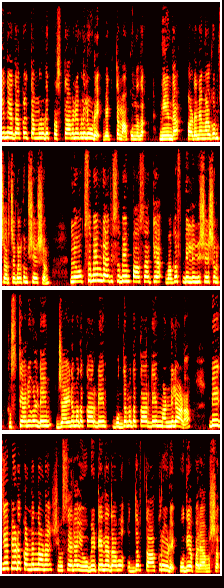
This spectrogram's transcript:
ഈ നേതാക്കൾ തങ്ങളുടെ പ്രസ്താവനകളിലൂടെ വ്യക്തമാക്കുന്നത്. നീണ്ട പഠനങ്ങൾക്കും ചർച്ചകൾക്കും ശേഷം ലോക്സഭയും രാജ്യസഭയും പാസാക്കിയ വഖഫ് ബില്ലിനു ശേഷം ക്രിസ്ത്യാനികളുടെയും ജൈനമതക്കാരുടെയും ബുദ്ധമതക്കാരുടെയും മണ്ണിലാണ് ബി ജെ പിയുടെ കണ്ണെന്നാണ് ശിവസേന യു ബി ടി നേതാവ് ഉദ്ധവ് താക്കറെയുടെ പുതിയ പരാമർശം.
